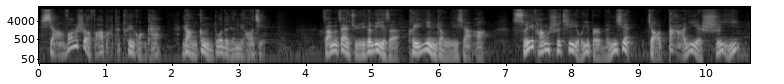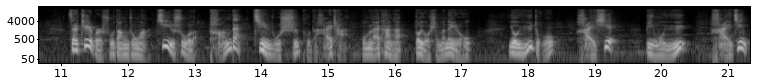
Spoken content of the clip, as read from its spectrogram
想方设法把它推广开，让更多的人了解。咱们再举一个例子，可以印证一下啊。隋唐时期有一本文献叫《大业拾遗》，在这本书当中啊，记述了唐代进入食谱的海产。我们来看看都有什么内容：有鱼肚、海蟹、比目鱼、海镜、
